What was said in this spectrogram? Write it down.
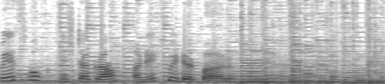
ફેસબુક ઇન્સ્ટાગ્રામ અને ટ્વિટર પર. Bye.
